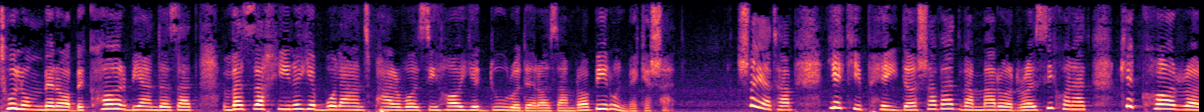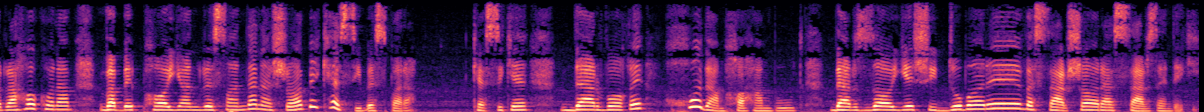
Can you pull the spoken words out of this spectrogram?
تلمبه را به کار بیاندازد و ذخیره بلند پروازی های دور و درازم را بیرون بکشد؟ شاید هم یکی پیدا شود و مرا راضی کند که کار را رها کنم و به پایان رساندنش را به کسی بسپارم. کسی که در واقع خودم خواهم بود در زایشی دوباره و سرشار از سرزندگی.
